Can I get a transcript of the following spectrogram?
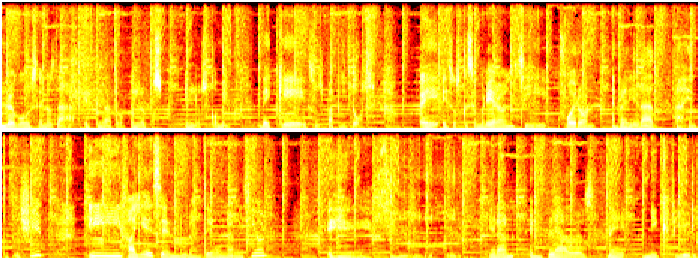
luego se nos da este dato en los, en los cómics de que sus papitos, eh, esos que se murieron, sí fueron en realidad agentes de SHIELD y fallecen durante una misión. Eh, sí, eran empleados de Nick Fury.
